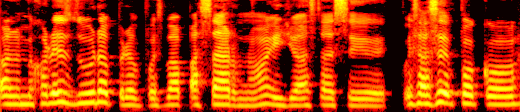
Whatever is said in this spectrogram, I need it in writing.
a lo mejor es duro, pero pues va a pasar, ¿no? Y yo hasta hace, pues hace poco,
